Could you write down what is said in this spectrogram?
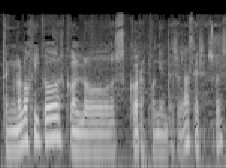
tecnológicos con los correspondientes enlaces, eso es.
